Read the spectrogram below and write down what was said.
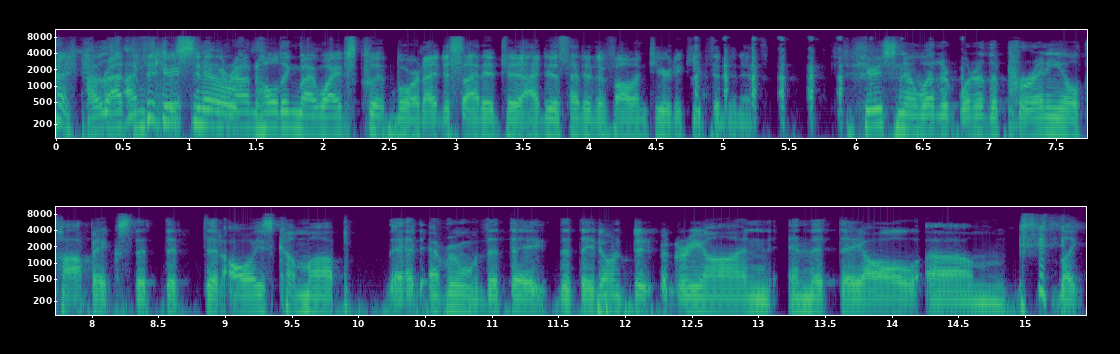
right. I was, Rather I'm than just sitting around holding my wife's clipboard, I decided to I decided to volunteer to keep the minutes. Curious to know what are, what are the perennial topics that, that, that always come up that everyone that they that they don't agree on and that they all um, like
